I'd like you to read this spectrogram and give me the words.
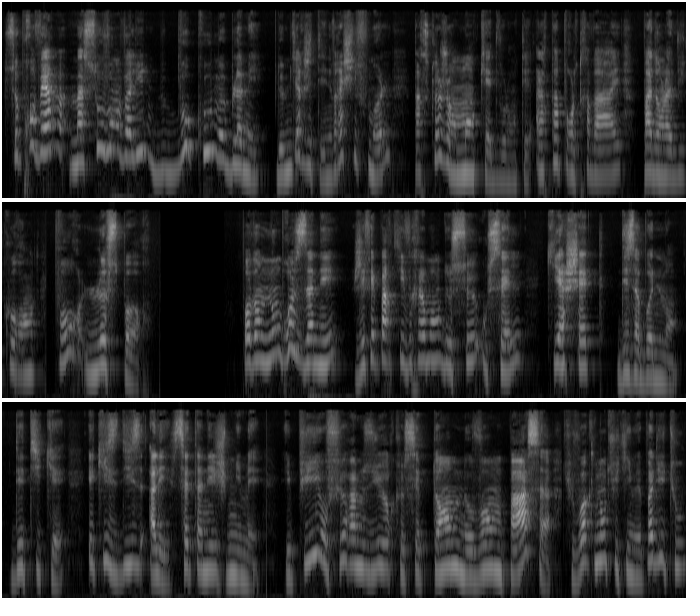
Ce proverbe m'a souvent valu beaucoup me blâmer, de me dire que j'étais une vraie chiffre molle parce que j'en manquais de volonté. Alors pas pour le travail, pas dans la vie courante, pour le sport. Pendant de nombreuses années, j'ai fait partie vraiment de ceux ou celles qui achètent des abonnements, des tickets, et qui se disent Allez, cette année je m'y mets. Et puis, au fur et à mesure que septembre, novembre passe, tu vois que non, tu t'y mets pas du tout.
